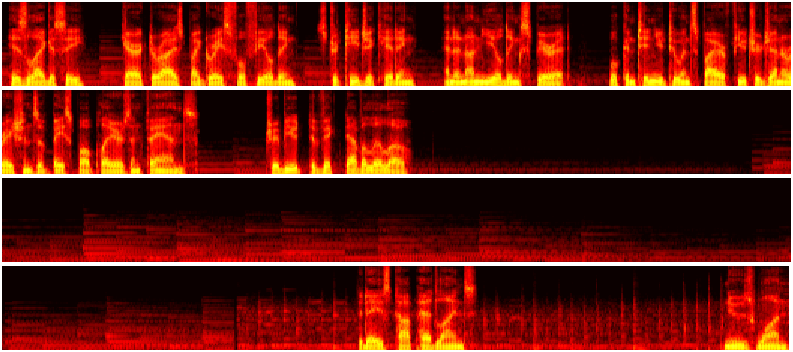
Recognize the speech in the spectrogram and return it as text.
His legacy, characterized by graceful fielding, strategic hitting, and an unyielding spirit, will continue to inspire future generations of baseball players and fans. Tribute to Vic Davalillo, Today's top headlines News 1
